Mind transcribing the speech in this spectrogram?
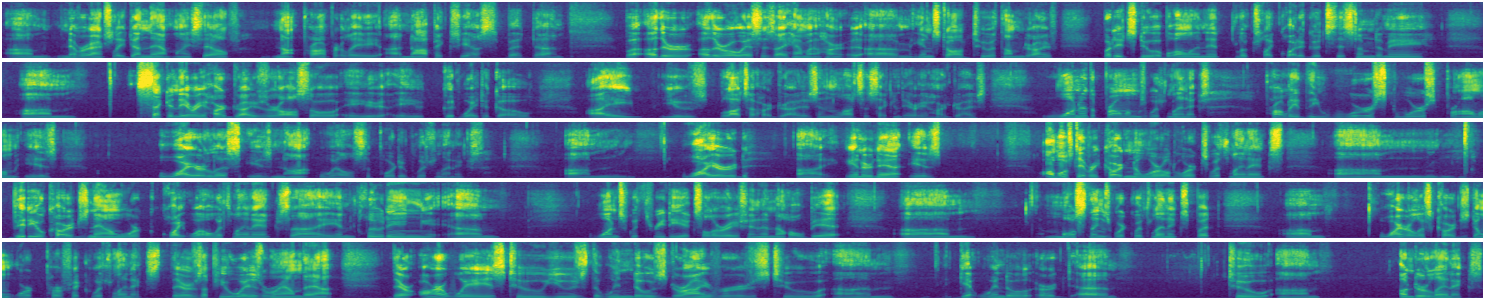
um, never actually done that myself, not properly. Uh, Knoppix, yes, but um, but other other OSs I haven't um, installed to a thumb drive, but it's doable and it looks like quite a good system to me. Um, secondary hard drives are also a, a good way to go. I use lots of hard drives and lots of secondary hard drives. One of the problems with Linux probably the worst, worst problem is wireless is not well supported with Linux. Um, wired uh, internet is almost every card in the world works with Linux. Um, video cards now work quite well with Linux, uh, including um, ones with 3D acceleration and the whole bit. Um, most things work with Linux, but um, wireless cards don't work perfect with Linux. There's a few ways around that. There are ways to use the Windows drivers to um, get Windows or uh, to um, under Linux.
